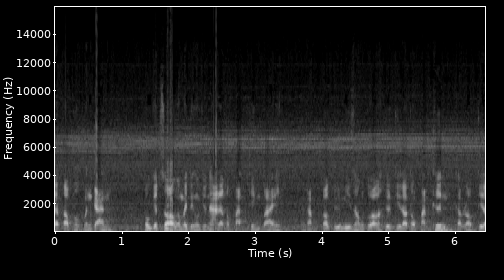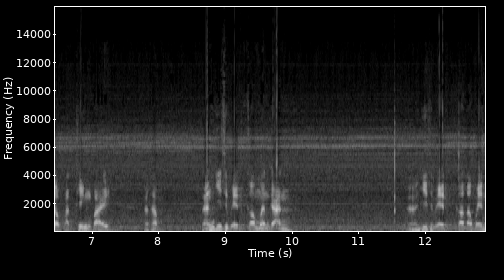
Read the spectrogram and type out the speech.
ก็ตอบหกเหมือนกันหกจุดสองก็ไม่ถึงหกจุดห้าเราก็ปัดทิ้งไปนะครับ ก็คือมีสองตัวก็คือที่เราต้องปัดขึ้นกับเราที่เราปัดทิ้งไปนะครับ นั้นยี่สิบเอ็ดก็เหมือนกันอ่ายี่สิบเอ็ดก็ต้องเป็น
